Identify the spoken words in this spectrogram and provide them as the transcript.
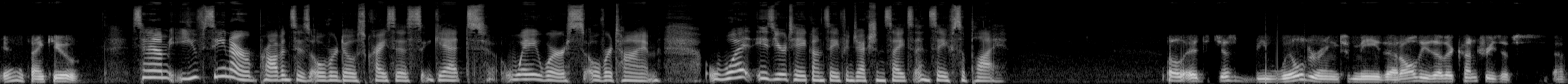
Yeah, thank you. Sam, you've seen our province's overdose crisis get way worse over time. What is your take on safe injection sites and safe supply? Well, it's just bewildering to me that all these other countries have have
